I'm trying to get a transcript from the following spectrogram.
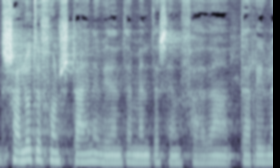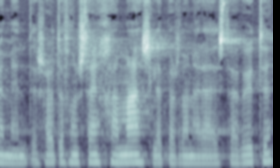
Charlotte von Stein evidentemente se enfada terriblemente. Charlotte von Stein jamás le perdonará esto a Goethe.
